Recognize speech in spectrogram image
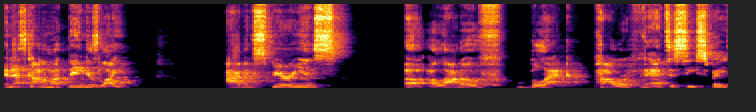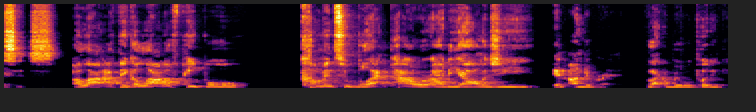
and that's kind of my thing. Is like I've experienced uh, a lot of Black Power fantasy spaces. A lot. I think a lot of people come into Black Power ideology in undergrad, like we were putting it.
